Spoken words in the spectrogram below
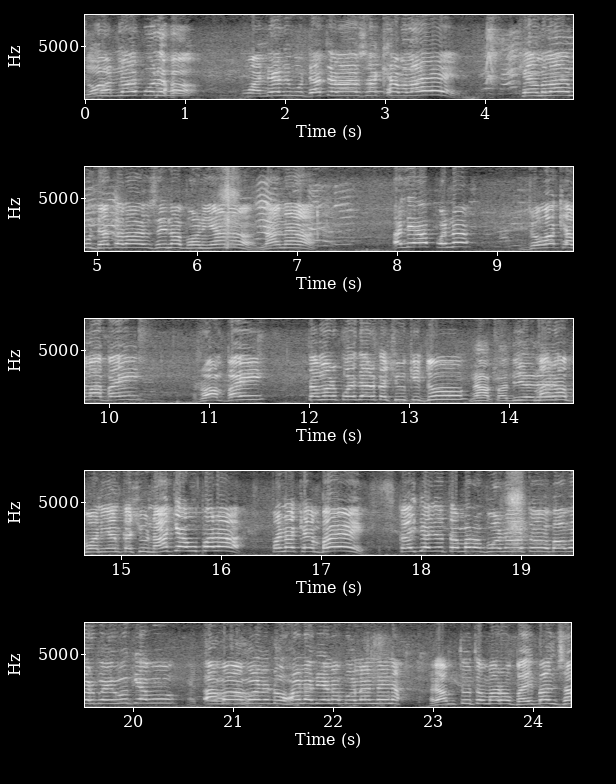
જો ના બોલે હા. હું અંડેથી મુઢા ચરાયો છે ખેમલાએ. ખેમલાએ મુઢા ચરાયો છે ના ભણિયા ના ના. અને આ પણ જોવા ખેમા ભાઈ રોમ ભાઈ તમારે કોઈ દાર કશું કીધું? ના કદી એ. મારા ભણિયાને કશું ના કેવું પડે? પણ કેમ? ભાઈ કહી દેજો તમારો ભોનો હતો બાબરભાઈ હું કેવું? આમાં અમારે ડોહાના બેના બોલાને નહીં રમતું તો મારો ભાઈબંધ છે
